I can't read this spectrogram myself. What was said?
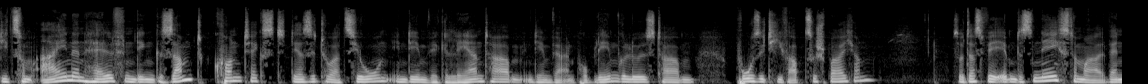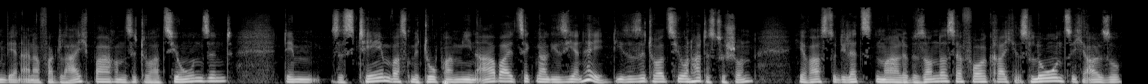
die zum einen helfen, den Gesamtkontext der Situation, in dem wir gelernt haben, in dem wir ein Problem gelöst haben, positiv abzuspeichern, sodass wir eben das nächste Mal, wenn wir in einer vergleichbaren Situation sind, dem System, was mit Dopamin arbeitet, signalisieren, hey, diese Situation hattest du schon, hier warst du die letzten Male besonders erfolgreich, es lohnt sich also,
